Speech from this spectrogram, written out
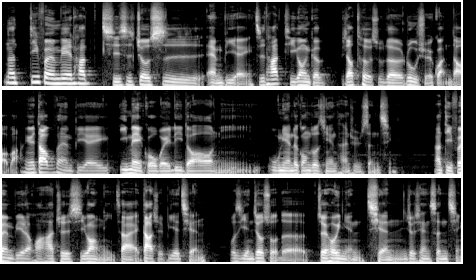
那 Different MBA 它其实就是 MBA，只是它提供一个比较特殊的入学管道吧。因为大部分 MBA 以美国为例，都要你五年的工作经验才能去申请。那 Different MBA 的话，它就是希望你在大学毕业前，或是研究所的最后一年前，你就先申请。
